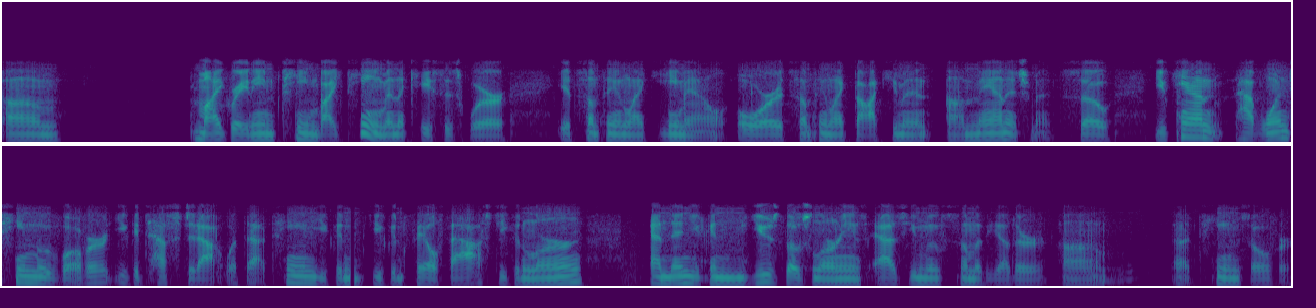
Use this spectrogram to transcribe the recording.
um, migrating team by team in the cases where it's something like email or it's something like document uh, management. So you can have one team move over. You could test it out with that team. You can you can fail fast. You can learn, and then you can use those learnings as you move some of the other um, uh, teams over.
